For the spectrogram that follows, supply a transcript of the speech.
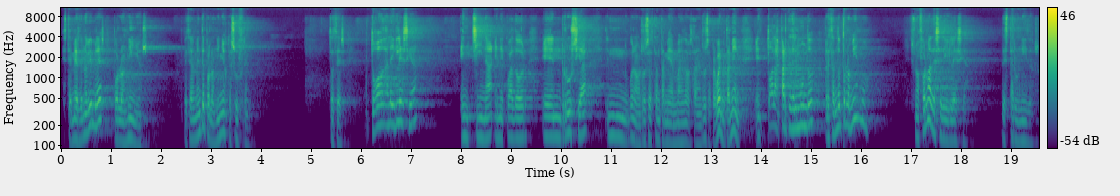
Este mes de noviembre es por los niños, especialmente por los niños que sufren. Entonces, toda la iglesia, en China, en Ecuador, en Rusia, bueno, en Rusia están también, no están en Rusia, pero bueno, también en todas las partes del mundo rezando por lo mismo. Es una forma de ser iglesia, de estar unidos.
